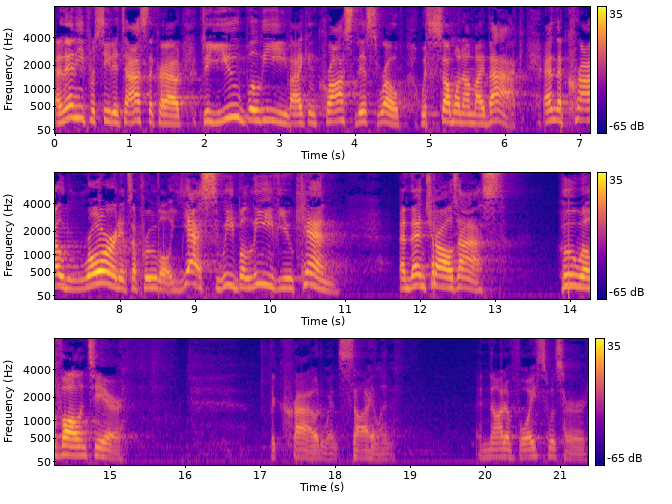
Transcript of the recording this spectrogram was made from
And then he proceeded to ask the crowd, Do you believe I can cross this rope with someone on my back? And the crowd roared its approval. Yes, we believe you can. And then Charles asked, Who will volunteer? The crowd went silent, and not a voice was heard.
